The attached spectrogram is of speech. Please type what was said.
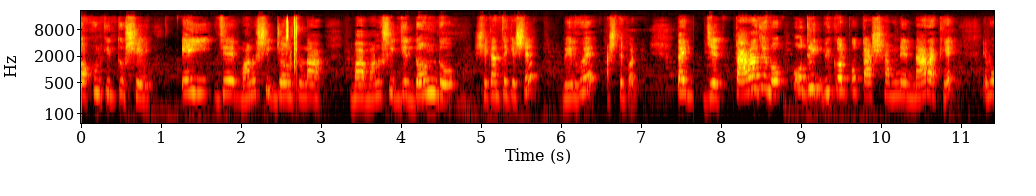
তখন কিন্তু সে এই যে মানসিক যন্ত্রণা বা মানসিক যে দ্বন্দ্ব, সেখান থেকে সে বের হয়ে আসতে পারবে। তাই যে তারা যেন অধিক বিকল্প তার সামনে না রাখে এবং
